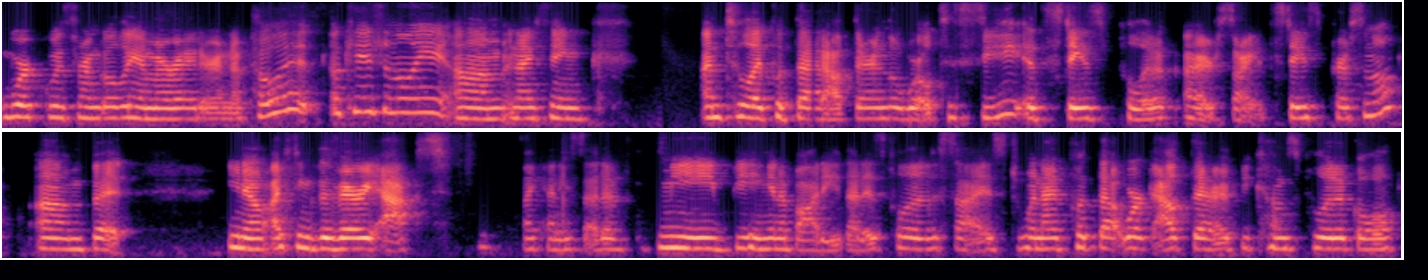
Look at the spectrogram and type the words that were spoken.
work with Rangoli, I'm a writer and a poet occasionally, um, and I think until I put that out there in the world to see, it stays political, or sorry, it stays personal. Um, but, you know, I think the very act, like Huny said, of me being in a body that is politicized, when I put that work out there, it becomes political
